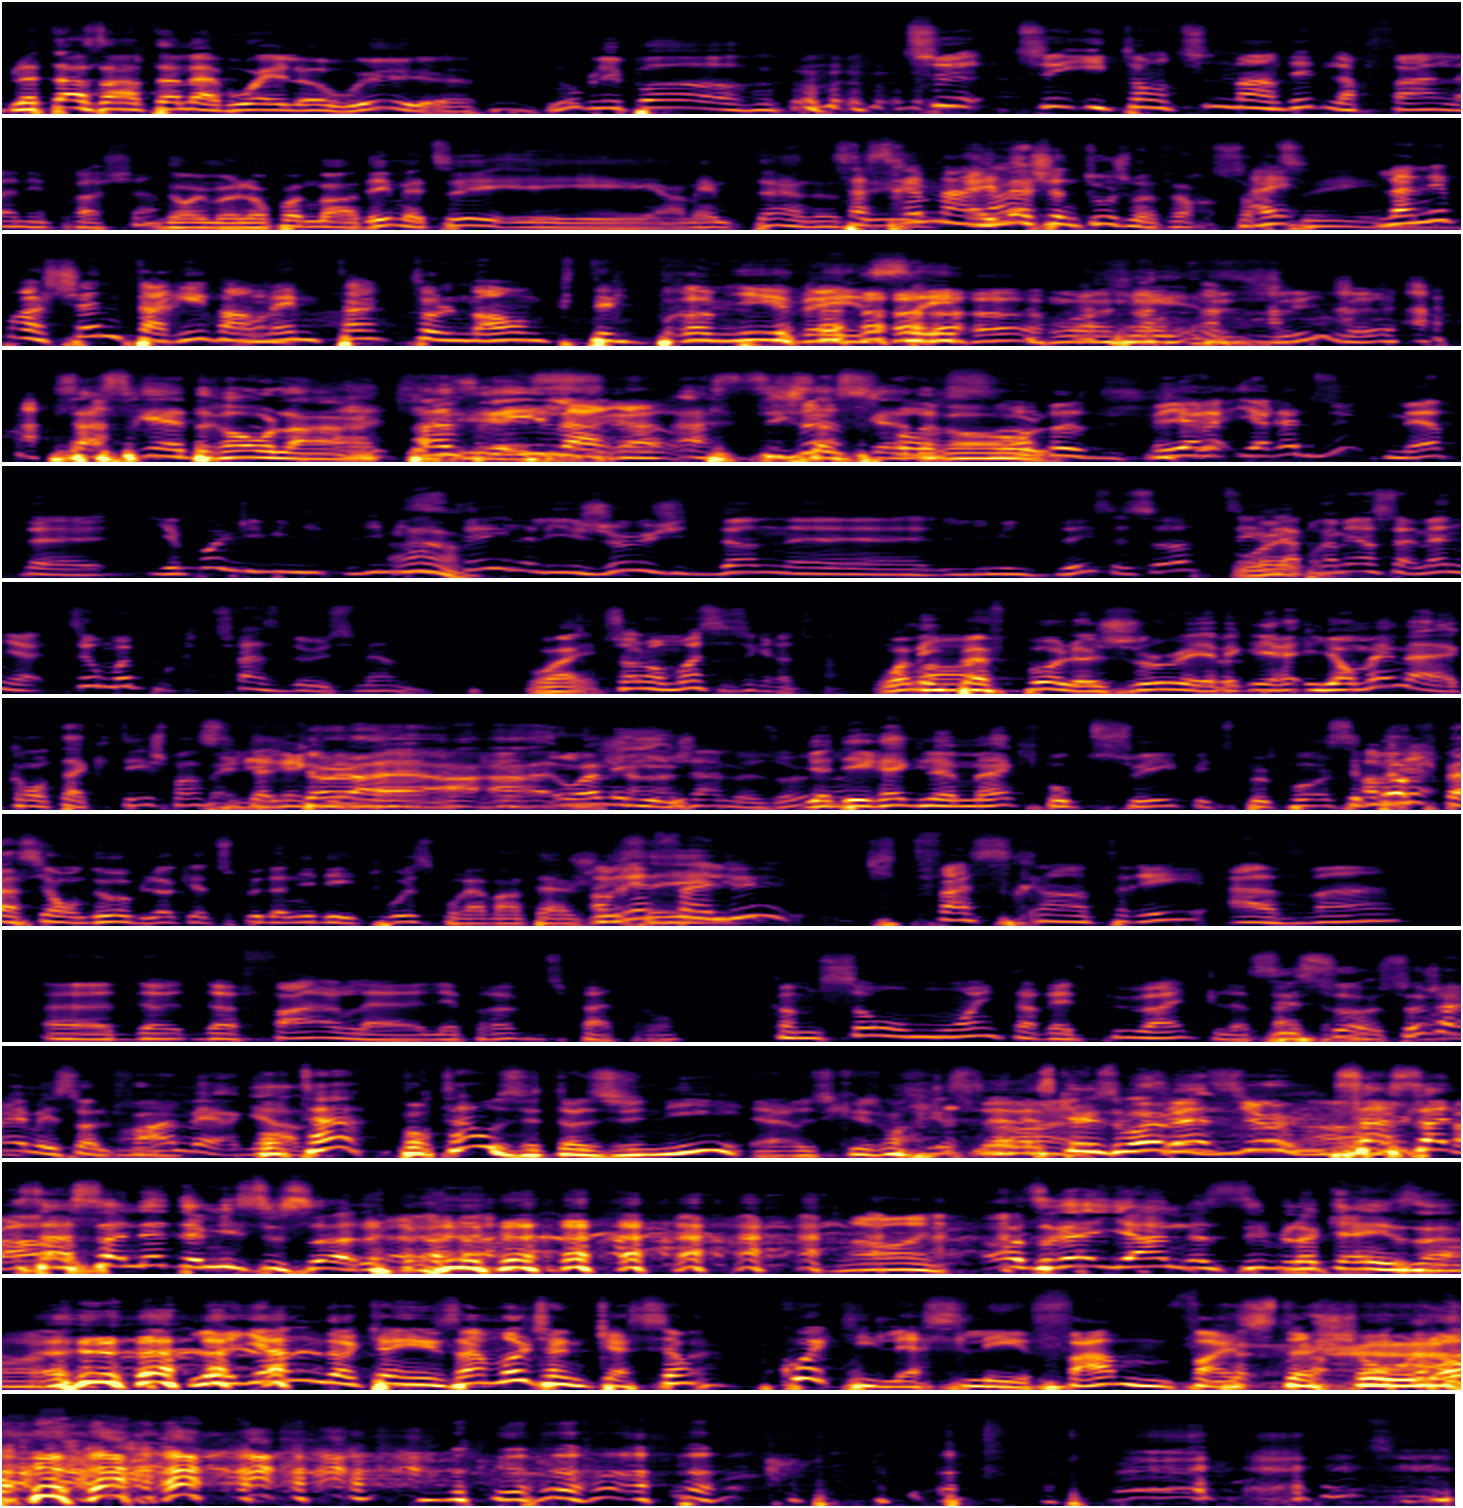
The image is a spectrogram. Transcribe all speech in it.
De temps en temps, ma voix est là. Oui, euh, n'oublie pas. Tu, tu, ils t'ont-tu demandé de le refaire l'année prochaine? non, ils me l'ont pas demandé, mais tu sais, et en même temps. Là, Ça serait malade. hey, Imagine-toi, je me fais ressortir. Hey, L'année prochaine, t'arrives en même temps que tout le monde, puis t'es le premier évincé. ça serait drôle, hein. ça serait hilarant. Asti que ça Juste serait pour drôle. ça. Mais il aurait, il aurait dû te mettre. euh, Il n'y a pas l'immunité. là, Les juges, ils te donnent euh, l'immunité, c'est ça? Tu sais, Ouais. La première semaine, tu sais, au moins pour que tu fasses deux semaines. Ouais. Selon moi, c'est ça qu'il aurait dû faire. Ouais, mais Ouais. ils peuvent pas, le jeu. Avec les... Ils ont même à contacter, je pense, Ben, quelqu'un. ils ouais, mais il- à mesure, il y a des règlements qu'il faut que tu suives, puis tu peux pas. C'est pas occupation double, là, que tu peux donner des twists pour avantager. Aurait fallu qu'ils te fassent rentrer avant euh, de, de faire l'épreuve du patron. Comme ça, au moins, t'aurais pu être le patron. C'est ça. Ça, j'aurais aimé ça le faire, Ouais. mais regarde. Pourtant, pourtant, aux États-Unis, euh, excuse-moi. Excuse-moi, mais Dieu. ça, parle. ça sonnait demi-sous-sol. Ah ouais. On dirait Yann, là, 15 ans. Ouais. Le Yann de 15 ans, moi j'ai une question. Pourquoi qu'il laisse les femmes faire ce show-là?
